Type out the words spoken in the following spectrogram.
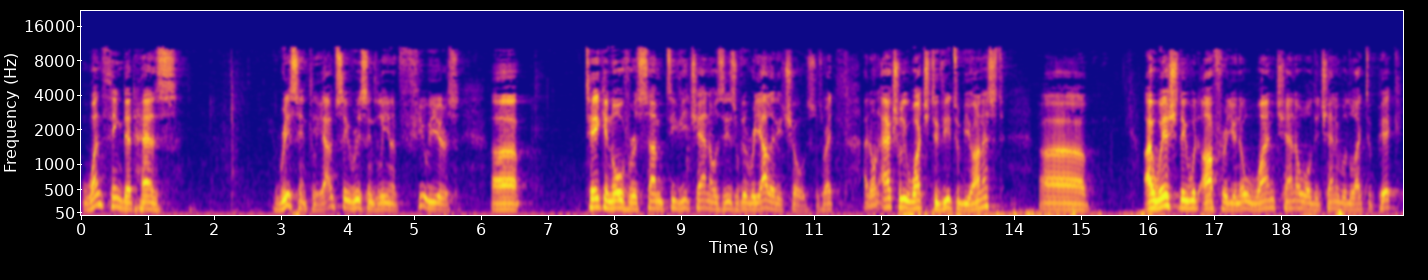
one thing that has recently, I would say recently in a few years, uh, taken over some TV channels is the reality shows, right? I don't actually watch TV, to be honest. Uh, I wish they would offer, you know, one channel or the channel would like to pick,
